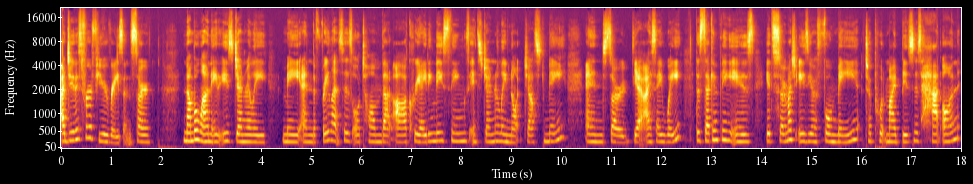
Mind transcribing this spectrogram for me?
I do this for a few reasons. So, number one, it is generally me and the freelancers or Tom that are creating these things. It's generally not just me. And so, yeah, I say we. The second thing is it's so much easier for me to put my business hat on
